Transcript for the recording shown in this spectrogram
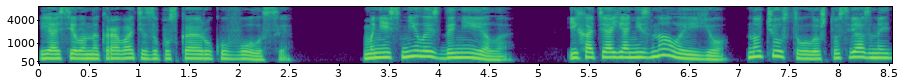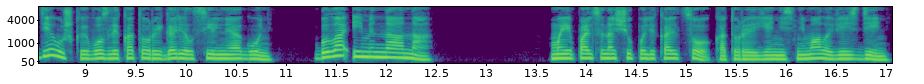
Я села на кровати, запуская руку в волосы. Мне снилась Даниэла — и хотя я не знала ее, но чувствовала, что связанной девушкой, возле которой горел сильный огонь, была именно она. Мои пальцы нащупали кольцо, которое я не снимала весь день.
